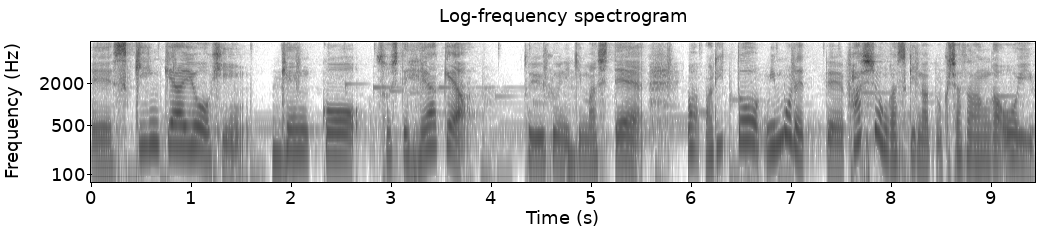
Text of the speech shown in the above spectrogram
えースキンケア用品うん、健康、そしてヘアケアというふうにきまして、まあ、割とミモレってファッションが好きな読者さんが多い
